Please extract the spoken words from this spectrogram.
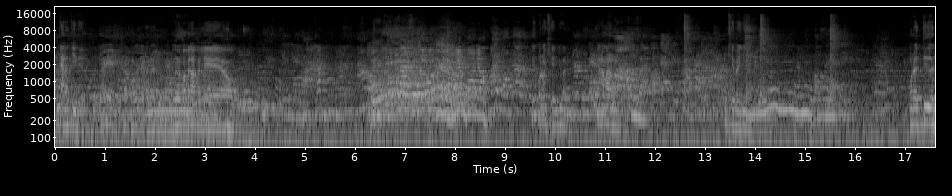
พี่ยานาตีเด็ดไม่ทำเขาไม่แต่กันแล้วอยู่แล้วเออเขาไปรับกันแล้วเยี่ยมพอแล้วรีบกดรถเข็นอยู่อะแค่น้ำมันหรอโอเคไปยืนมันเลยตื่น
